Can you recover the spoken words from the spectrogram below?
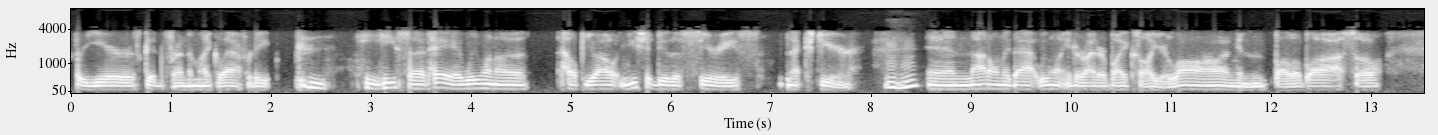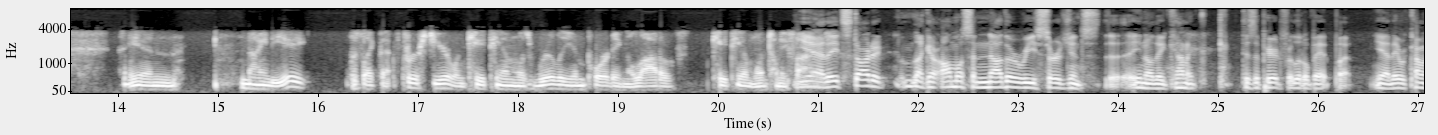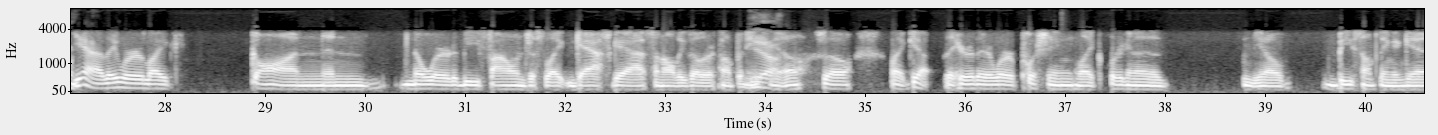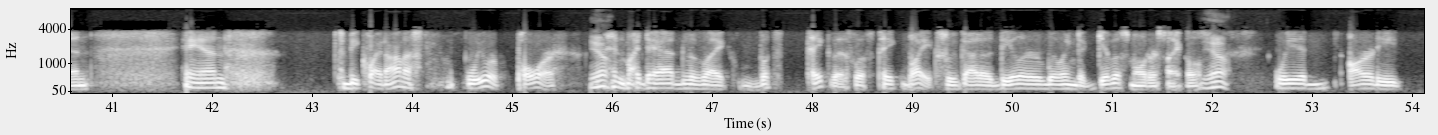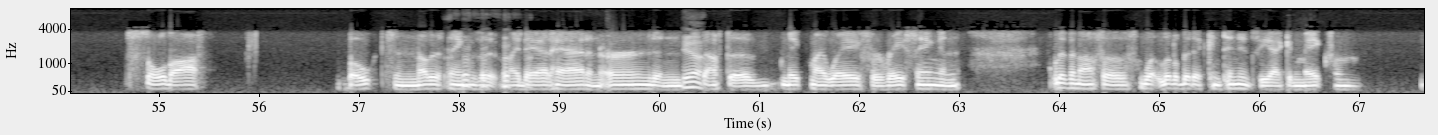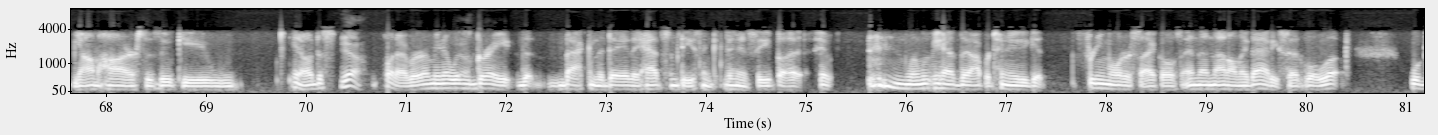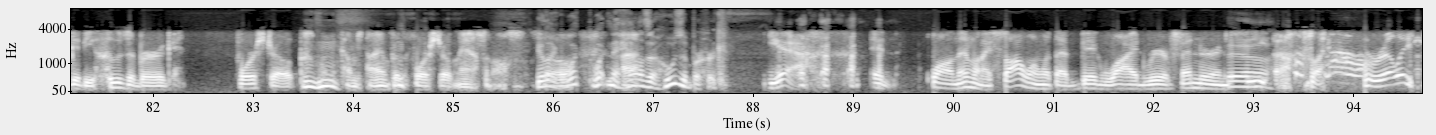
for years. Good friend of Mike Lafferty. he he said, "Hey, we want to help you out, and you should do this series next year." Mm-hmm. And not only that, we want you to ride our bikes all year long, and blah blah blah. So in '98 was like that first year when KTM was really importing a lot of KTM 125. Yeah, they started like a, almost another resurgence. Uh, you know, they kind of disappeared for a little bit, but yeah, they were coming. yeah, they were like gone and nowhere to be found, just like Gas Gas and all these other companies. Yeah. You know, so like yeah, here they were pushing like we're gonna, you know, be something again. And to be quite honest, we were poor. Yeah. And my dad was like, "Let's take this. Let's take bikes. We've got a dealer willing to give us motorcycles." Yeah. we had already sold off boats and other things that my dad had and earned and Yeah. stuff to make my way for racing and living off of what little bit of contingency I could make from Yamaha or Suzuki, you know, just Yeah. whatever. I mean, it was Yeah. great that back in the day they had some decent contingency, but it, when we had the opportunity to get free motorcycles, and then not only that, he said, "Well, look, we'll give you Husaberg four strokes when it comes time for the four stroke nationals." Mm-hmm. You're So, like, what? What in the hell is a Husaberg? Yeah, and well, and then when I saw one with that big wide rear fender and Yeah. seat, I was like, "Really?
